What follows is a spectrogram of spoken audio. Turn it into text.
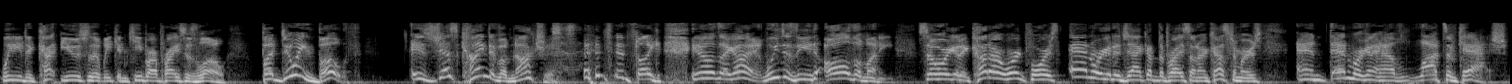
we need to cut you so that we can keep our prices low. But doing both is just kind of obnoxious. it's like, you know, it's like, all right, we just need all the money. So we're going to cut our workforce and we're going to jack up the price on our customers and then we're going to have lots of cash.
